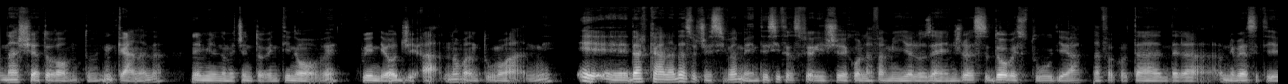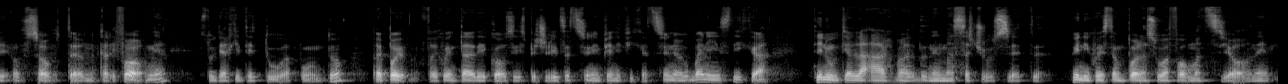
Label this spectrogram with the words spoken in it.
Nasce a Toronto, in Canada, nel 1929, quindi oggi ha 91 anni, e eh, dal Canada successivamente si trasferisce con la famiglia a Los Angeles, dove studia alla facoltà della University of Southern California studia architettura appunto, per poi frequentare dei corsi di specializzazione in pianificazione urbanistica tenuti alla Harvard nel Massachusetts. Quindi questa è un po' la sua formazione.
